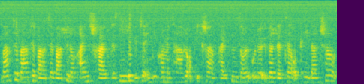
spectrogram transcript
Warte, warte, warte, warte, noch eins, schreibt es mir bitte in die Kommentare, ob ich scharf heißen soll oder Übersetzer, okay, dann schaut.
